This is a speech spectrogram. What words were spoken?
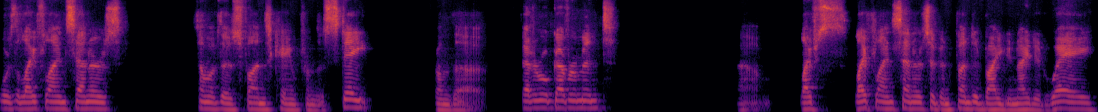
for the Lifeline centers. Some of those funds came from the state, from the federal government. Um, Life, Lifeline centers have been funded by United Way.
